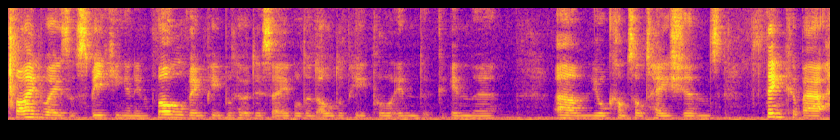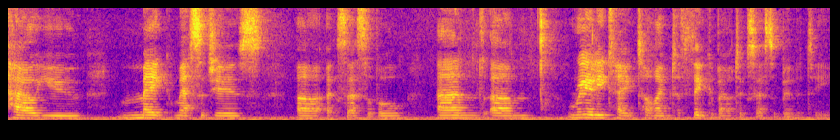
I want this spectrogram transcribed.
find ways of speaking and involving people who are disabled and older people in the, in the um, your consultations. Think about how you make messages uh, accessible and um, really take time to think about accessibility.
